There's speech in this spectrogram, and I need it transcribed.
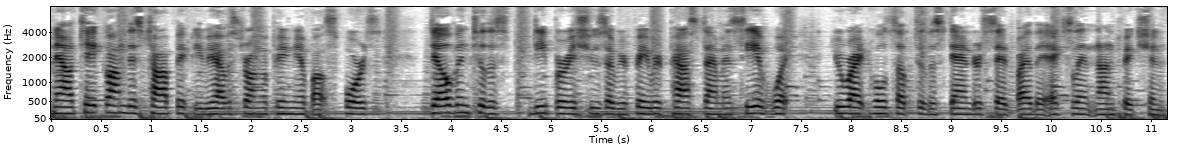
Now, take on this topic if you have a strong opinion about sports. Delve into the deeper issues of your favorite pastime and see if what you write holds up to the standards set by the excellent nonfiction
